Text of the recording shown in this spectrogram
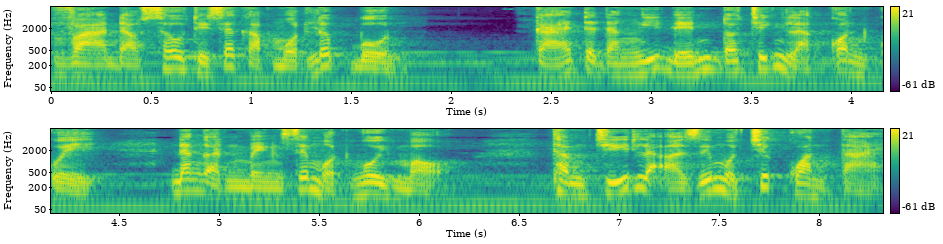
Và đào sâu thì sẽ gặp một lớp bùn. Cái tôi đang nghĩ đến đó chính là con quỷ Đang ẩn mình dưới một ngôi mộ, Thậm chí là ở dưới một chiếc quan tài.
